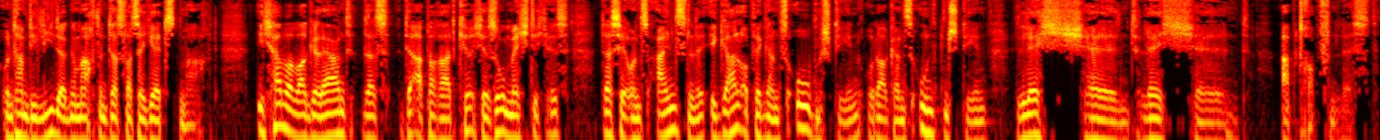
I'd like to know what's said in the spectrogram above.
und haben die Lieder gemacht und das, was er jetzt macht. Ich habe aber gelernt, dass der Apparat Kirche so mächtig ist, dass er uns Einzelne, egal ob wir ganz oben stehen oder ganz unten stehen, lächelnd, lächelnd abtropfen lässt.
